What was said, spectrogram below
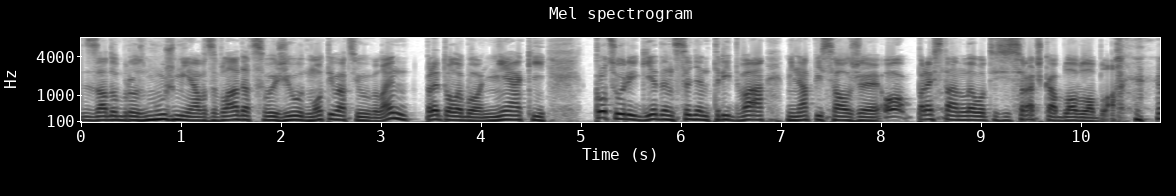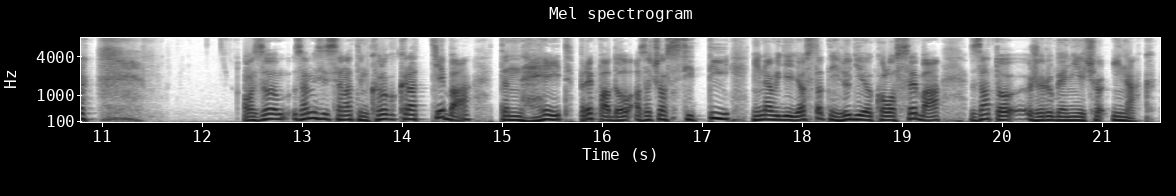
za dobro s mužmi a zvládať svoj život, motiváciu len preto, lebo nejaký Kocúrik 1732 mi napísal, že o, prestan, lebo ty si sračka, bla bla bla. Ale zamysli sa nad tým, koľkokrát teba ten hate prepadol a začal si ty nenavidieť ostatných ľudí okolo seba za to, že robia niečo inak.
